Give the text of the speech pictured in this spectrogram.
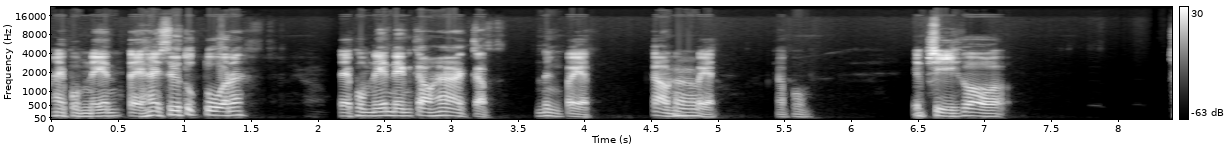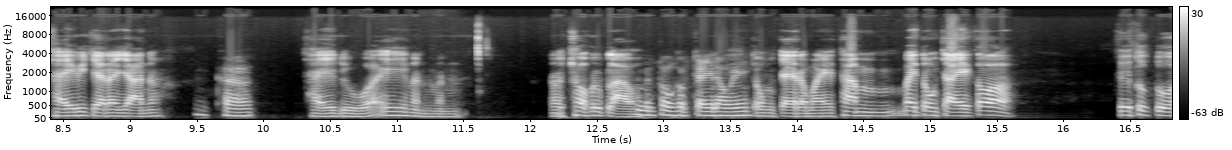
ให้ผมเน้น แต่ให้ซื้อทุกตัวนะ แต่ผมเน้นเน้นเก้าห้ากับหนึ่งแปดเก้าหนึ่งแปดครับผมเอฟซีก็ใช้วิจารณญาณเนาะครับใช้ดูว่าเอ้มันมันเราชอบหรือเปล่า มันตรงกับใจเราไหมตรงใจเราไหมถ้าไม่ตรงใจก็ซื้อทุกตัว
